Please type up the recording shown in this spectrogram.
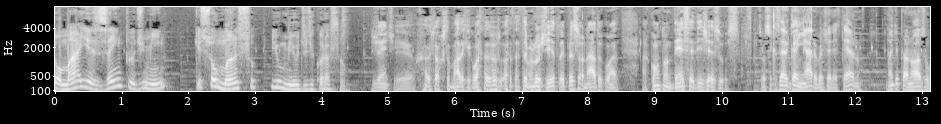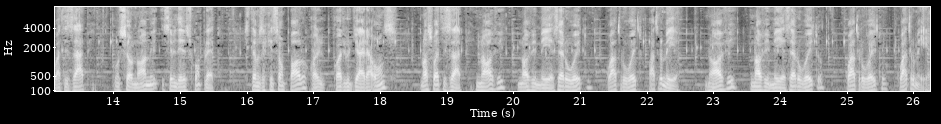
Tomai exemplo de mim, que sou manso e humilde de coração. Gente, eu estou acostumado aqui com a, terminologia, estou impressionado com a, a, contundência de Jesus. Se você quiser ganhar o Evangelho Eterno, mande para nós o WhatsApp com seu nome e seu endereço completo. Estamos aqui em São Paulo, código, código de área 11, nosso WhatsApp 99608 4846. 99608 4846.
